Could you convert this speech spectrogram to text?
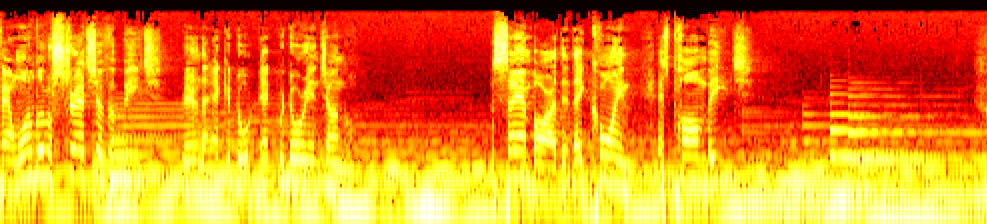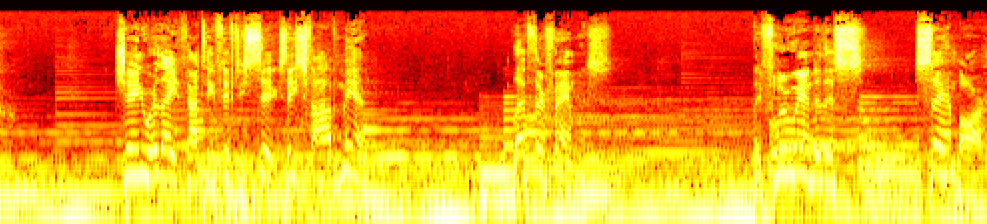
found one little stretch of a beach there in the Ecuador, Ecuadorian jungle, a sandbar that they coined as Palm Beach. January 8th, 1956, these five men left their families. They flew into this sandbar.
